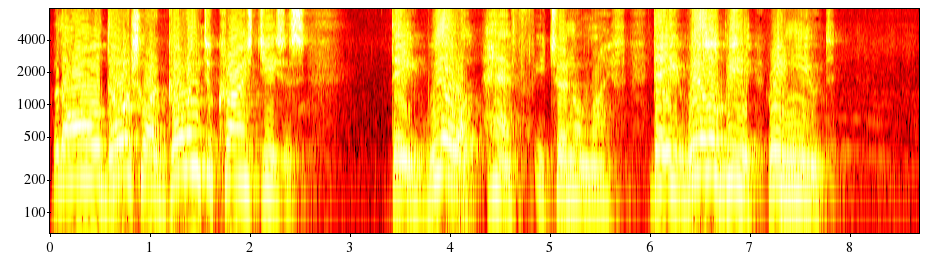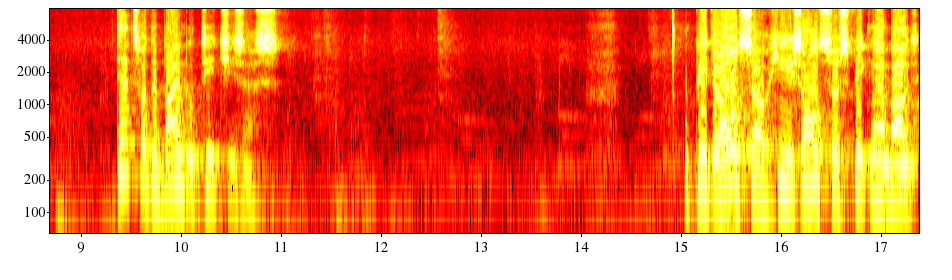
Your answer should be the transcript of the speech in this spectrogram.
But all those who are going to Christ Jesus, they will have eternal life. They will be renewed. That's what the Bible teaches us. And Peter also, he is also speaking about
